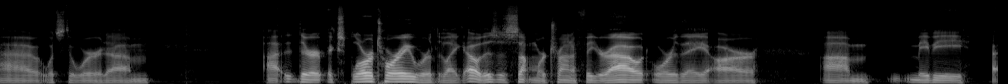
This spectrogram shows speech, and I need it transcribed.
uh, what's the word? Um, uh, they're exploratory, where they're like, oh, this is something we're trying to figure out, or they are um, maybe uh,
